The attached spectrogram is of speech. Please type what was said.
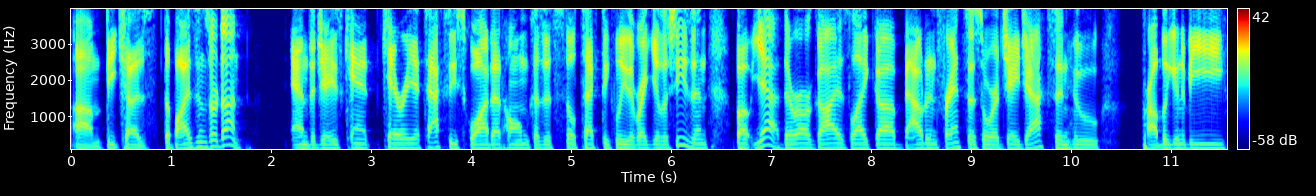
um, because the Bisons are done. And the Jays can't carry a taxi squad at home because it's still technically the regular season. But yeah, there are guys like uh, Bowden Francis or Jay Jackson who probably going to be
